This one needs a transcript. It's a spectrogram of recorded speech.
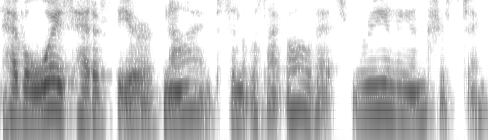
have always had a fear of knives, and it was like, oh, that's really interesting.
